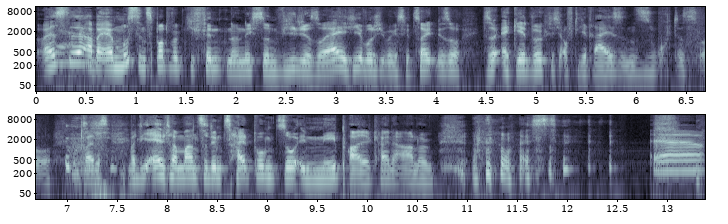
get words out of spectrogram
Weißt ja. du, aber er muss den Spot wirklich finden und nicht so ein Video, so, hey, hier wurde ich übrigens gezeugt. Nee, so, so, er geht wirklich auf die Reise und sucht es so. weil, das, weil die Eltern waren zu dem Zeitpunkt so in Nepal, keine Ahnung. weißt du? Ja.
